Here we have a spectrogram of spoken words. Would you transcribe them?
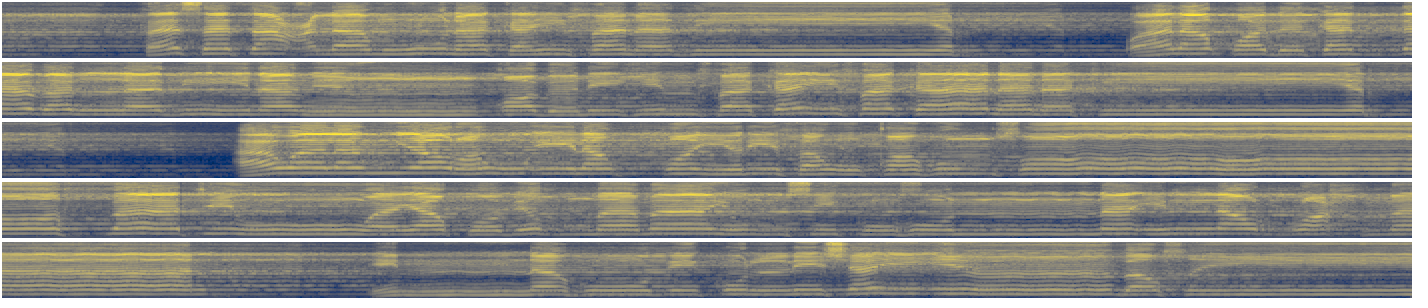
فستعلمون كيف نذير ولقد كذب الذين من قبلهم فكيف كان نكير؟ أولم يروا إلى الطير فوقهم صافات ويقبضن ما يمسكهن إلا الرحمن؟ إنه بكل شيء بصير.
